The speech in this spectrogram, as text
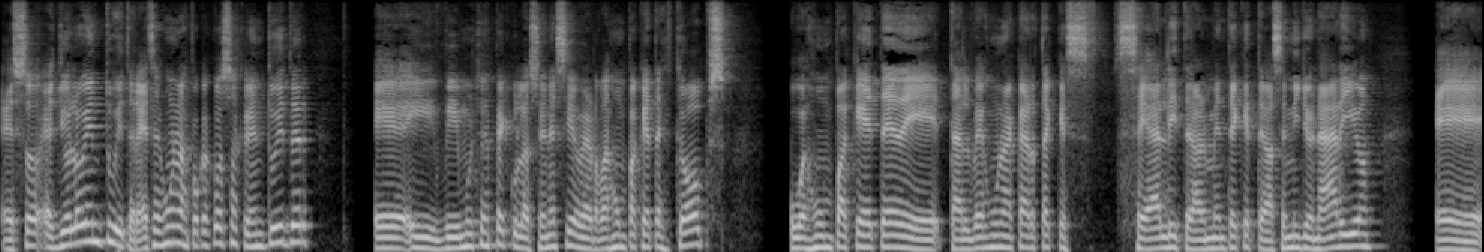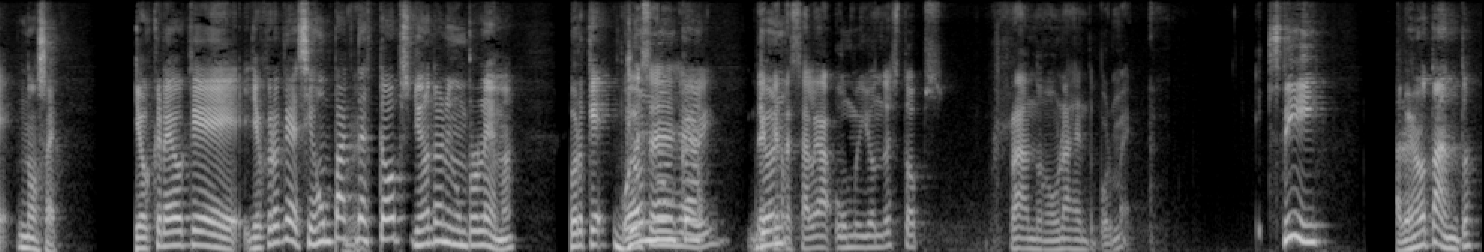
Eso, eh, yo lo vi en Twitter. Esa es una de las pocas cosas que vi en Twitter. Eh, y vi muchas especulaciones si de verdad es un paquete de stops o es un paquete de tal vez una carta que sea literalmente que te hace millonario. Eh, no sé. Yo creo que, yo creo que si es un pack de stops, yo no tengo ningún problema. Porque yo nunca. de que te salga un millón de stops random a una gente por mes. Sí, tal vez no tanto.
